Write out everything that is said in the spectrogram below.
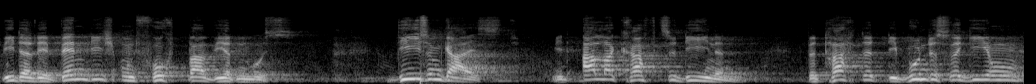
wieder lebendig und fruchtbar werden muss. Diesem Geist mit aller Kraft zu dienen, betrachtet die Bundesregierung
